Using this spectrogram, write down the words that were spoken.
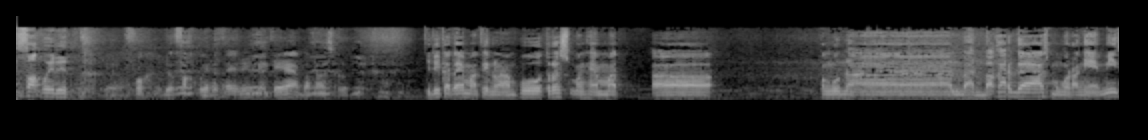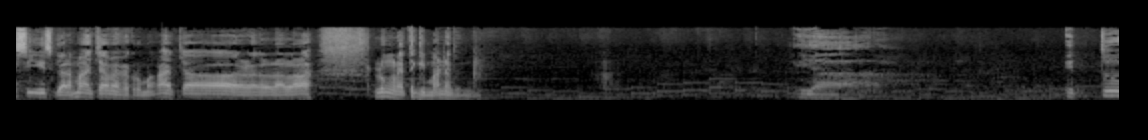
Fuck with it. Fuck the fuck with it ini kayak bakal seru. Jadi katanya matiin lampu terus menghemat uh, penggunaan bahan bakar gas mengurangi emisi segala macam efek rumah kaca lalala lu ngeliatnya gimana tuh? Iya itu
